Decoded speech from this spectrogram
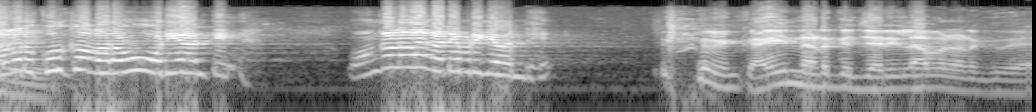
அவர் குறுக்க வரவும் ஓடியான்ட்டேன். உங்களை தான் கட்டி பிடிக்க வந்தேன். கை நடக்கும் சரியில்லாம நடக்குது.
